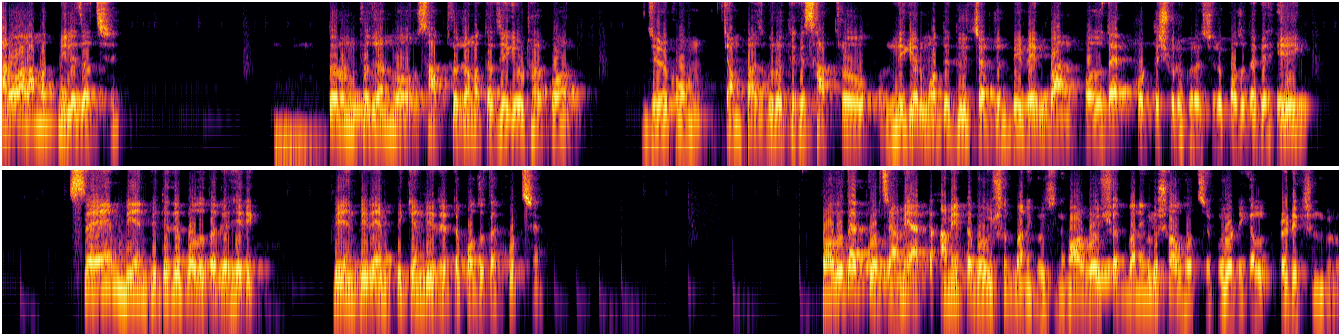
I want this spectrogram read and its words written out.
আরও আলামত মিলে যাচ্ছে। তরুণ প্রজন্ম, ছাত্র জনতা জেগে ওঠার পর যেরকম ক্যাম্পাসগুলো থেকে ছাত্র লীগের মধ্যে দুই চারজন বিবেকবান পদত্যাগ করতে শুরু করেছিল, পদত্যাগের হিরিক সেম বিএনপি থেকে পদত্যাগের হিরিক বিএনপির এমপি ক্যান্ডিডেটটা পদত্যাগ করছে। পদত্যাগ করছে, আমি একটা আমি একটা ভবিষ্যৎবাণী করেছিলাম। আমার ভবিষ্যৎবাণীগুলো সব হচ্ছে পলিটিক্যাল প্রেডিকশনগুলো।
